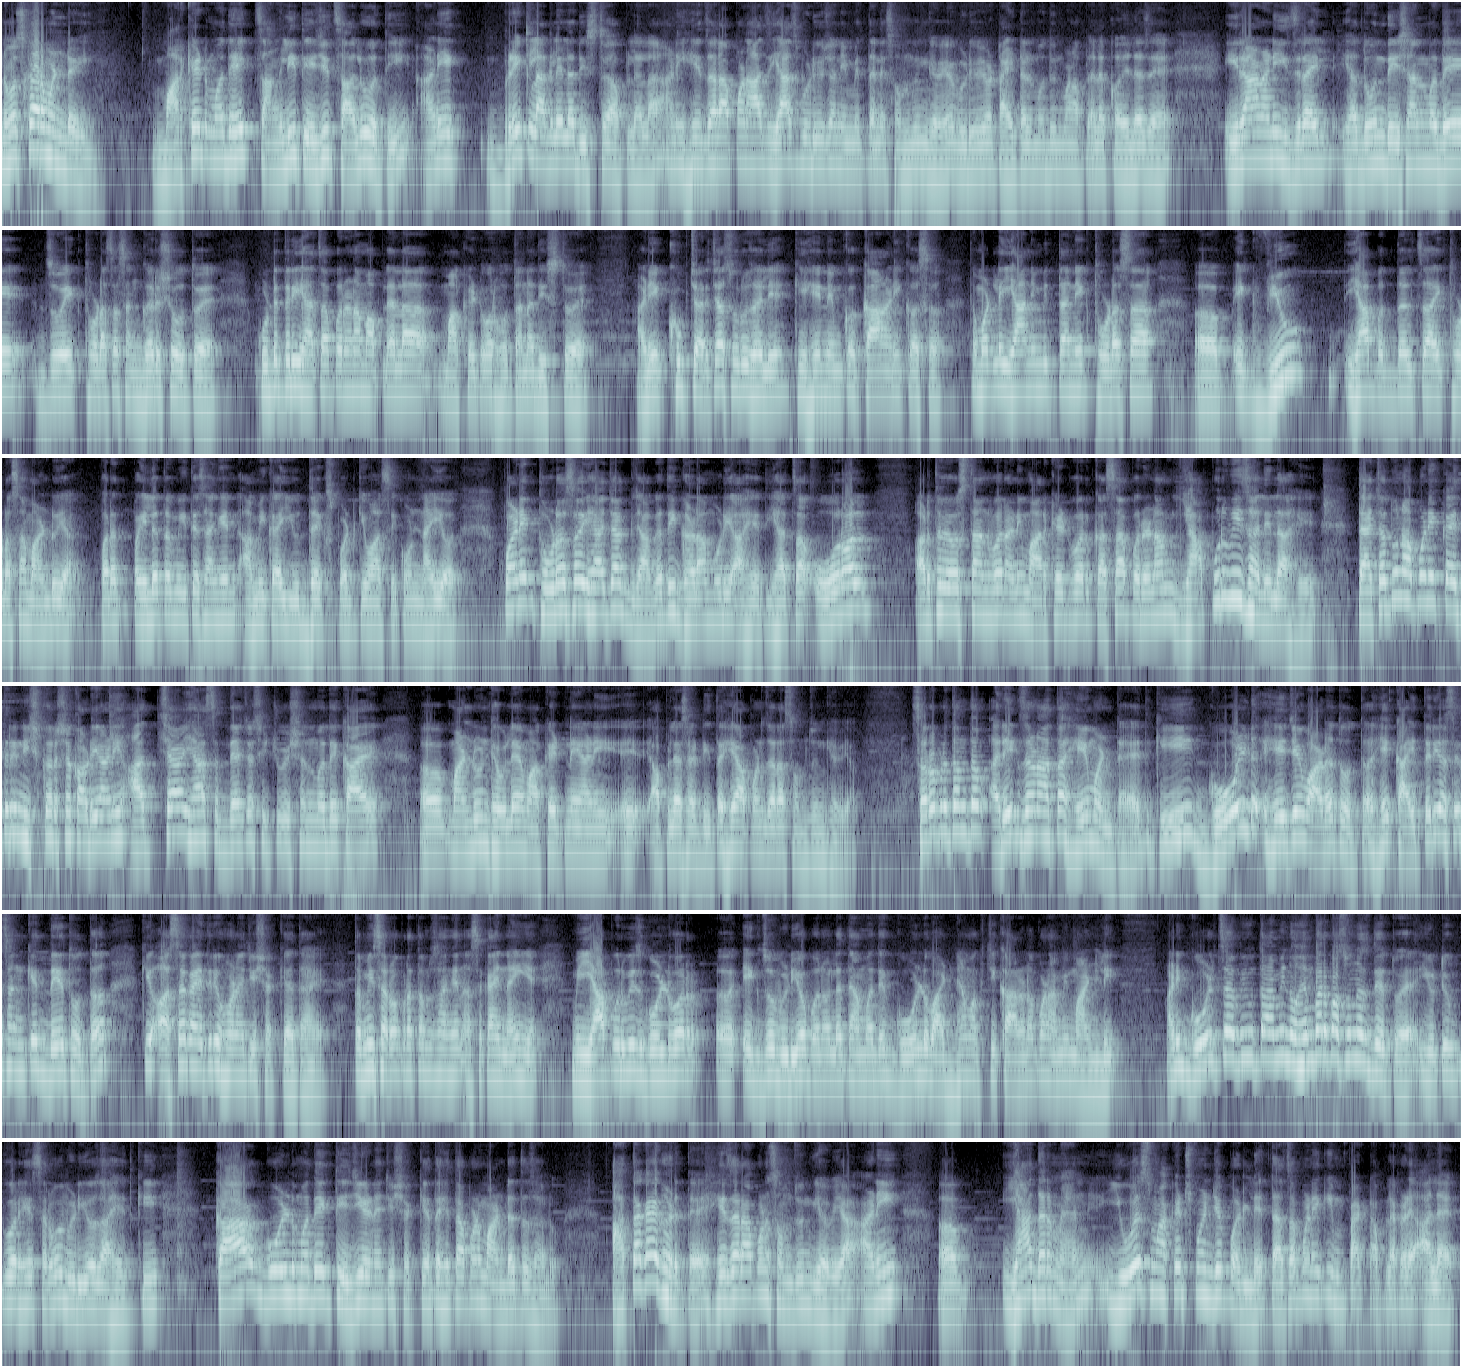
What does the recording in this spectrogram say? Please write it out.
नमस्कार मंडळी. मार्केटमध्ये एक चांगली तेजी चालू होती आणि एक ब्रेक लागलेला दिसतोय आपल्याला. आणि हे जर आपण आज ह्याच व्हिडिओच्या निमित्ताने समजून घेऊया. व्हिडिओच्या टायटलमधून पण आपल्याला कळलंच आहे. इराण आणि इस्रायल ह्या दोन देशांमध्ये जो एक थोडासा संघर्ष होतोय कुठेतरी ह्याचा परिणाम आपल्याला मार्केटवर होताना दिसतोय. आणि एक खूप चर्चा सुरू झाली आहे की हे नेमकं का आणि कसं. तर म्हटलं ह्या निमित्ताने एक थोडासा एक व्ह्यू ह्याबद्दलचा एक थोडासा मांडूया. परत पहिलं तर मी इथे सांगेन आम्ही काही युद्ध एक्सपर्ट किंवा असे कोण नाही आहोत. पण एक थोडंसं ह्या ज्या जागतिक घडामोडी आहेत ह्याचा ओव्हरऑल अर्थव्यवस्थांवर आणि मार्केटवर कसा परिणाम यापूर्वी झालेला आहे त्याच्यातून आपण एक काहीतरी निष्कर्ष काढूया आणि आजच्या ह्या सध्याच्या सिच्युएशनमध्ये काय मांडून ठेवलं आहे मार्केटने आणि आपल्यासाठी तर हे आपण जरा समजून घेऊया. सर्वप्रथम तर अनेक जण आता हे म्हणत आहेत की गोल्ड हे जे वाढत होतं हे काहीतरी असे संकेत देत होतं की असं काहीतरी होण्याची शक्यता आहे. तर मी सर्वप्रथम सांगेन असं काही नाही आहे मी यापूर्वीच गोल्डवर एक जो व्हिडिओ बनवला त्यामध्ये गोल्ड वाढण्यामागची कारणं पण आम्ही मांडली. आणि गोल्डचा व्ह्यू तर आम्ही नोव्हेंबरपासूनच देतोय. यूट्यूबवर हे सर्व व्हिडिओज आहेत की का गोल्डमध्ये एक तेजी येण्याची शक्यता हे तर आपण मांडतच आलो. आता काय घडतंय हे जरा आपण समजून घेऊया. आणि ह्या दरम्यान यू एस मार्केट्स पण जे पडले त्याचा पण एक इम्पॅक्ट आपल्याकडे आला आहे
